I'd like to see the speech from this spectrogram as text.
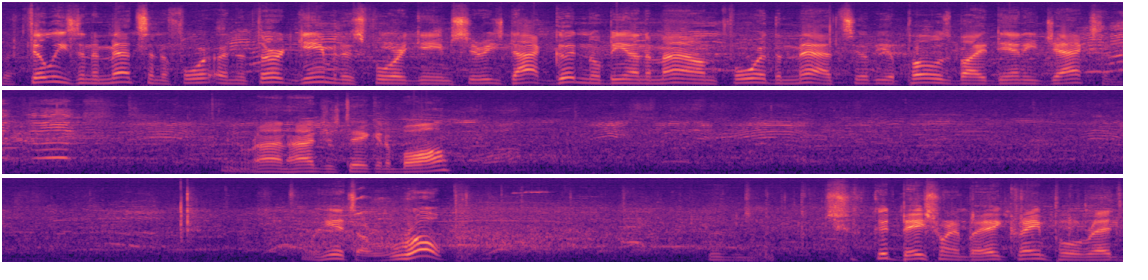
The Phillies and the Mets in the, four, in the third game of this four-game series. Doc Gooden will be on the mound for the Mets. He'll be opposed by Danny Jackson. And Ron Hodges taking the ball. Well, he hits a rope. Good base running by Ed Kranepool, Red.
